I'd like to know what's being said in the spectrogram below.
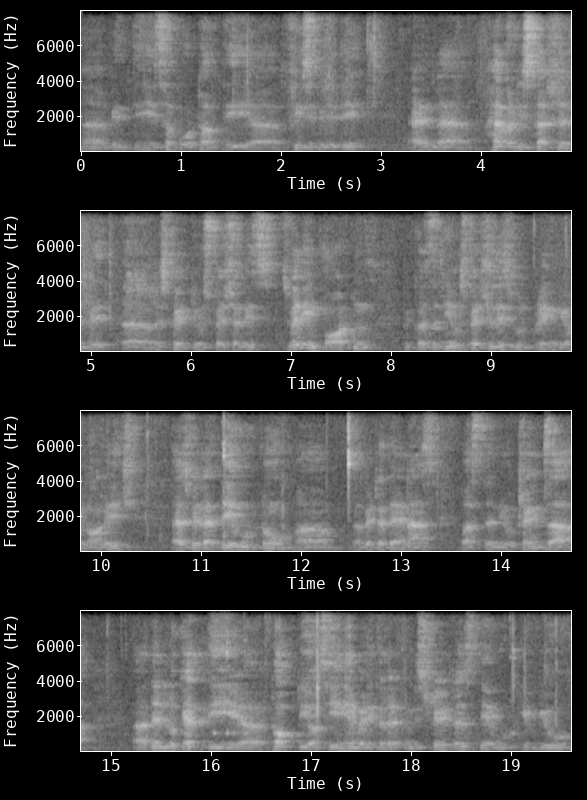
uh, with the support of the uh, feasibility and uh, have a discussion with uh, respective specialists. It's very important because the new specialists will bring new knowledge as well as they would know uh, better than us what the new trends are. Uh, then look at the, talk to your senior medical administrators, they would give you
